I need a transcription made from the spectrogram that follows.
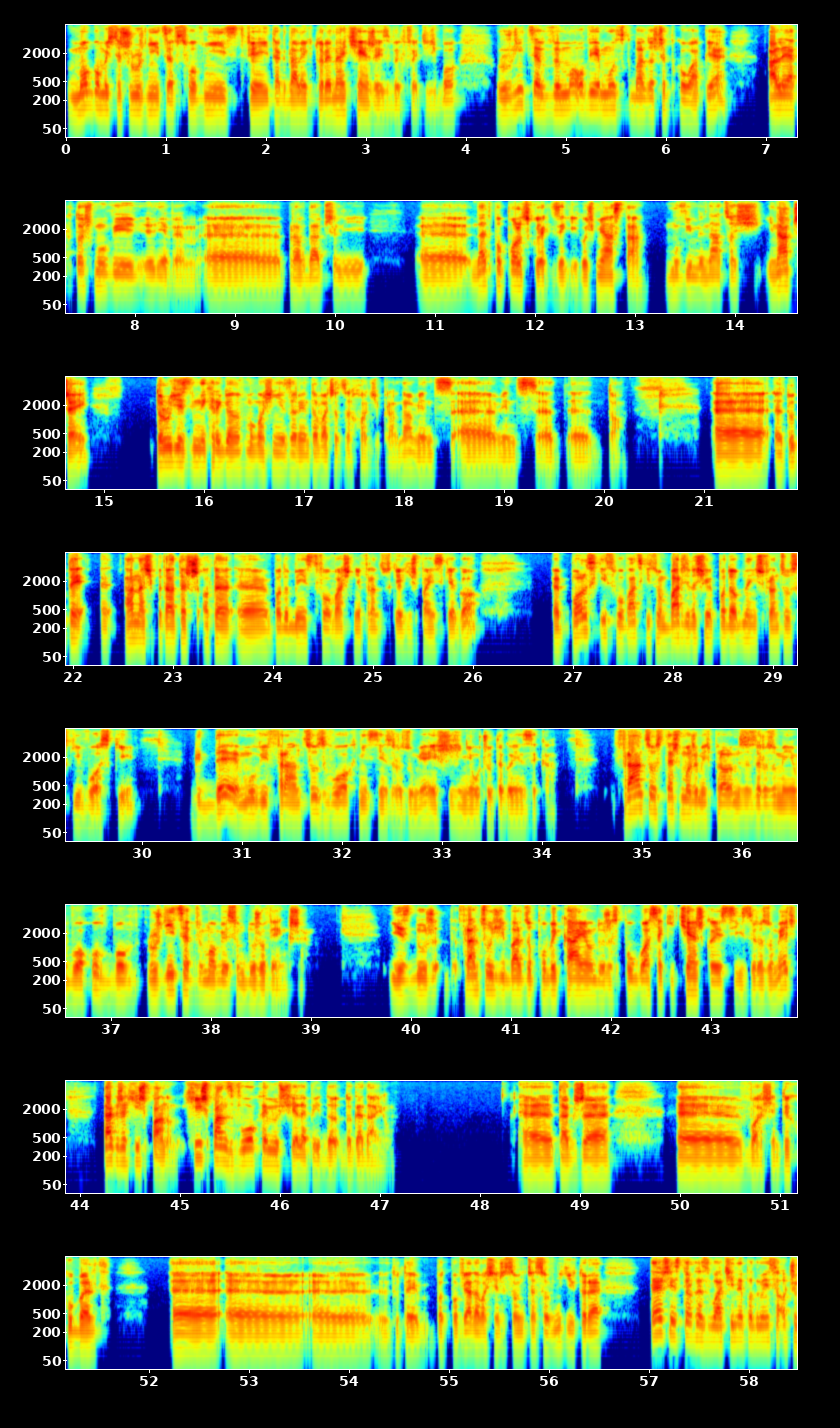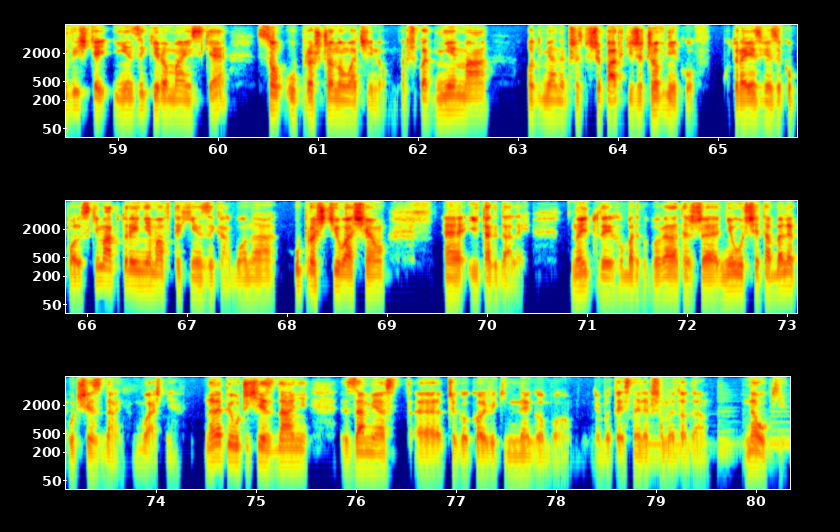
mogą być też różnice w słownictwie i tak dalej, które najciężej jest wychwycić, bo różnice w wymowie mózg bardzo szybko łapie, ale jak ktoś mówi, nie wiem, e, prawda, czyli nawet po polsku, jak z jakiegoś miasta mówimy na coś inaczej, to ludzie z innych regionów mogą się nie zorientować o co chodzi, prawda? Więc, e, więc e, e, to. E, tutaj Anna się pytała też o te podobieństwo właśnie francuskiego i hiszpańskiego. Polski i słowacki są bardziej do siebie podobne niż francuski i włoski. Gdy mówi Francuz, Włoch nic nie zrozumie, jeśli się nie uczył tego języka. Francuz też może mieć problem ze zrozumieniem Włochów, bo różnice w wymowie są dużo większe. Jest dużo, Francuzi bardzo pobykają, duże spółgłosek i ciężko jest ich zrozumieć, także Hiszpanom. Hiszpan z Włochem już się lepiej do, dogadają. E, także e, właśnie, ty Hubert e, e, e, tutaj podpowiada właśnie, że są czasowniki, które też jest trochę z łaciny podobieństwa. Oczywiście języki romańskie są uproszczoną łaciną. Na przykład nie ma odmiany przez przypadki rzeczowników, która jest w języku polskim, a której nie ma w tych językach, bo ona uprościła się i tak dalej. No i tutaj Hubert powiada też, że nie ucz się tabelek, ucz się zdań. Właśnie. Najlepiej uczyć się zdań zamiast e, czegokolwiek innego, bo, bo to jest najlepsza metoda nauki.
